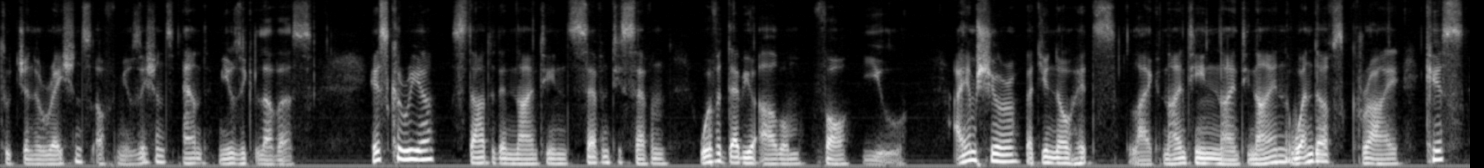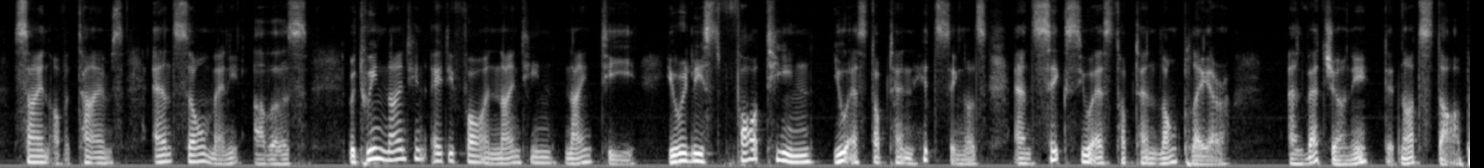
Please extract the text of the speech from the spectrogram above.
to generations of musicians and music lovers. His career started in 1977 with a debut album For You. I am sure that you know hits like 1999, When Cry, Kiss, Sign of the Times, and so many others. Between 1984 and 1990, he released 14 US top 10 hit singles and 6 US top 10 long player. And that journey did not stop.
